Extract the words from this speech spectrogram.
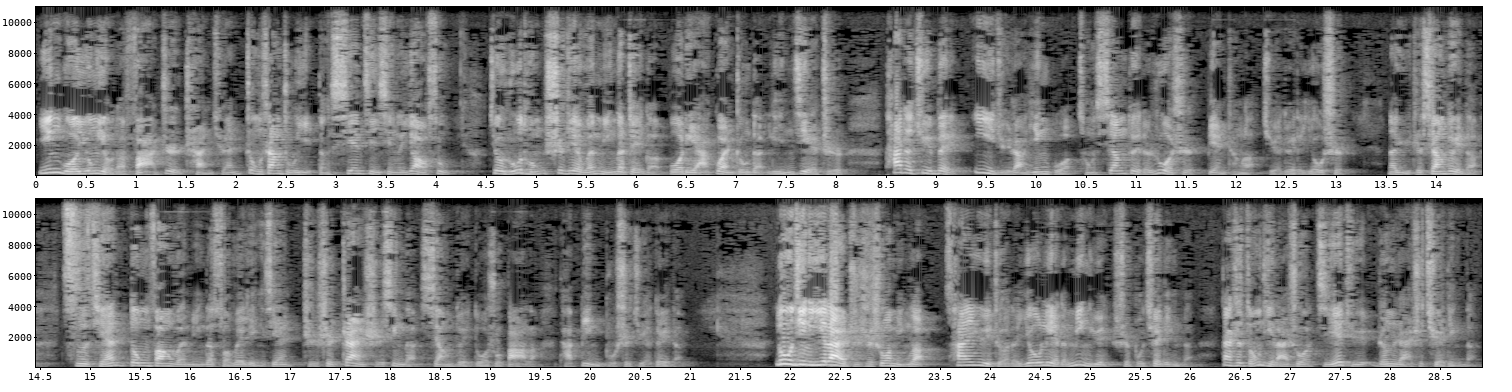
英国拥有的法治、产权、重商主义等先进性的要素，就如同世界闻名的这个玻利亚罐中的临界值，它的具备一举让英国从相对的弱势变成了绝对的优势。那与之相对的，此前东方文明的所谓领先，只是暂时性的相对多数罢了，它并不是绝对的。路径依赖只是说明了参与者的优劣的命运是不确定的，但是总体来说，结局仍然是确定的。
